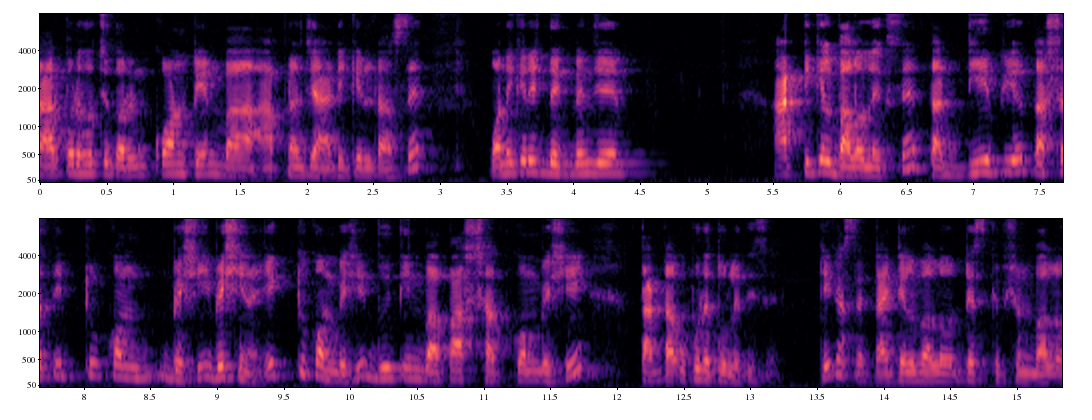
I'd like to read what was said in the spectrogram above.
তারপরে হচ্ছে ধরেন কন্টেন্ট বা আপনার যে আর্টিকেলটা আছে, অনেকেরই দেখবেন যে আর্টিকেল ভালো লেগছে তার ডিএপিও তার সাথে একটু কম বেশি বেশি না একটু কম বেশি, দুই, তিন বা পাঁচ, সাত কম বেশি তারটা উপরে তুলে দিছে। ঠিক আছে? টাইটেল ভালো ডেসক্রিপশন ভালো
